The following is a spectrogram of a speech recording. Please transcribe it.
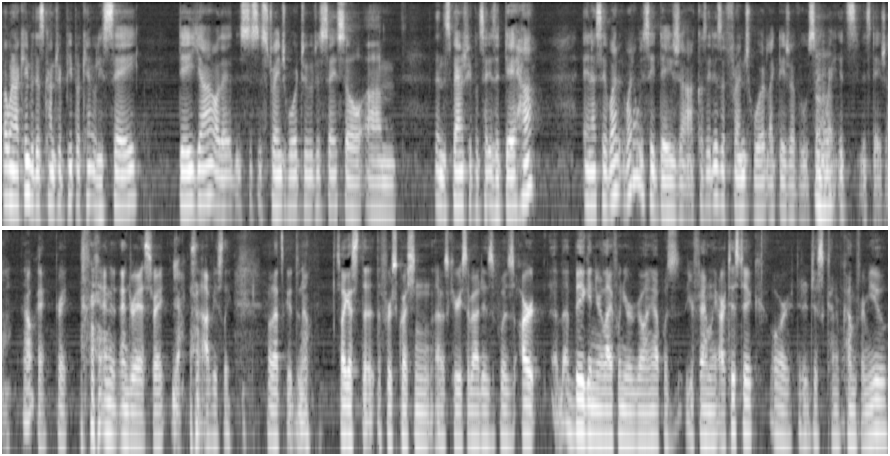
but when I came to this country, people can't really say Deja, or that- it's just a strange word to, to say. So um, then the Spanish people said, Is it Deja? And I said, why, why don't we say deja? Because it is a French word like deja vu. So anyway, it's, it's deja. Okay, great. and Andreas, right? Yeah. Obviously. Well, that's good to know. So I guess the, the first question I was curious about is was art a big in your life when you were growing up? Was your family artistic or did it just kind of come from you?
